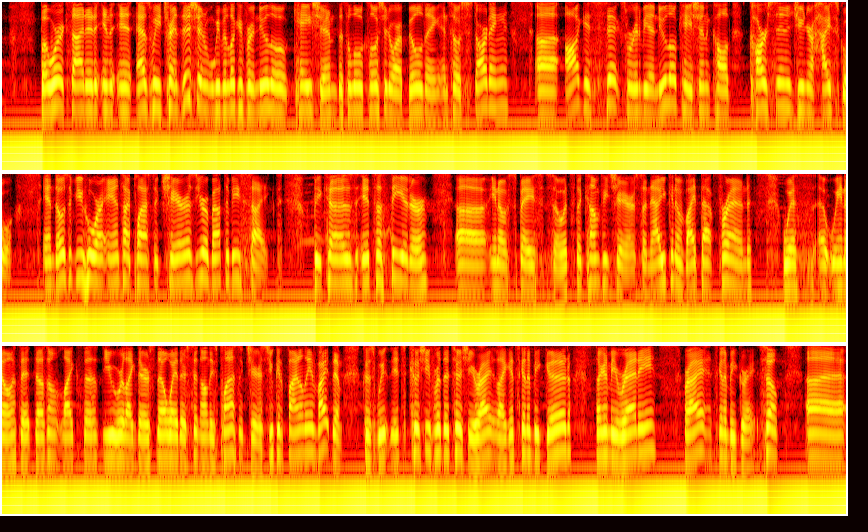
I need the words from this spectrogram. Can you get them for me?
but we're excited. In, in, as we transition, we've been looking for a new location that's a little closer to our building. And so, starting uh, August 6th, we're going to be in a new location called Carson Junior High School. And those of you who are anti plastic chairs, you're about to be psyched because it's a theater, uh, you know, space. So it's the comfy chair. So now you can invite that friend with, uh, you know, that doesn't like the. You were like, there's no way they're sitting on these plastic chairs. You can finally invite them because we it's cushy for the tushy, right? Like it's going to be good. They're going to be ready, right? It's going to be great. So, uh,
